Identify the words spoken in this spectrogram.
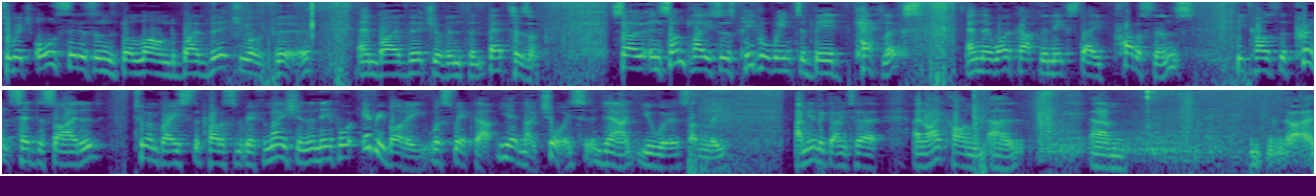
to which all citizens belonged by virtue of birth and by virtue of infant baptism. So, in some places, people went to bed Catholics and they woke up the next day Protestants because the prince had decided to embrace the Protestant Reformation and therefore everybody was swept up. You had no choice. Now you were suddenly. I remember going to a, an icon uh, um, uh,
